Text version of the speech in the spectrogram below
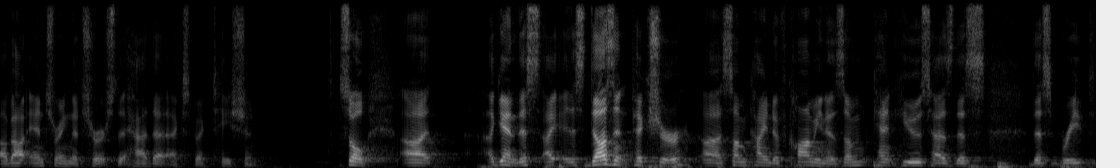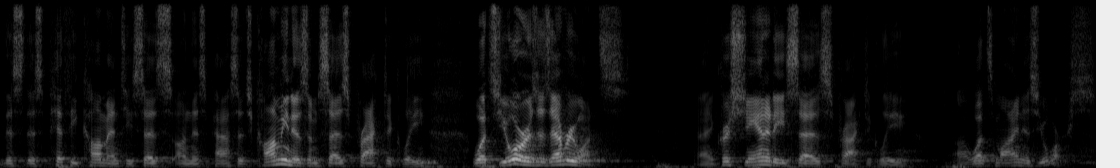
about entering the church that had that expectation. So, uh, again, this, I, this doesn't picture uh, some kind of communism. Kent Hughes has this, this, brief, this, this pithy comment he says on this passage Communism says practically, What's yours is everyone's. And Christianity says practically, uh, what's mine is yours.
